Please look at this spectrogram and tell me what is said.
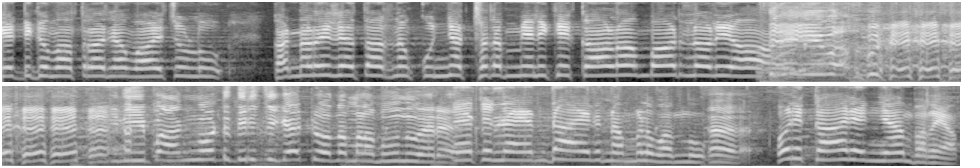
ഗേറ്റിക്ക് മാത്രമേ ഞാൻ വായിച്ചുള്ളൂ. കണ്ണടയിലെത്താറിനും കുഞ്ഞക്ഷരം എനിക്ക് കാണാൻ പാടില്ല ഇനിയിപ്പൊ അങ്ങോട്ട് തിരിച്ചു കേട്ടോ നമ്മളെ മൂന്ന് പേരെ? കേട്ടില്ല എന്തായാലും നമ്മൾ വന്നു. ഒരു കാര്യം ഞാൻ പറയാം.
